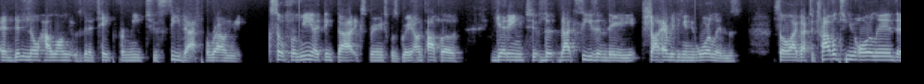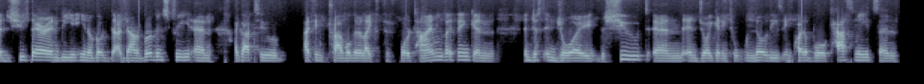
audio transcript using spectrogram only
and didn't know how long it was going to take for me to see that around me so for me, I think that experience was great. On top of getting to the, that season, they shot everything in New Orleans. So I got to travel to New Orleans and shoot there and be, you know, go d- down Bourbon Street. And I got to, I think, travel there like four times, I think, and and just enjoy the shoot and enjoy getting to know these incredible castmates and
